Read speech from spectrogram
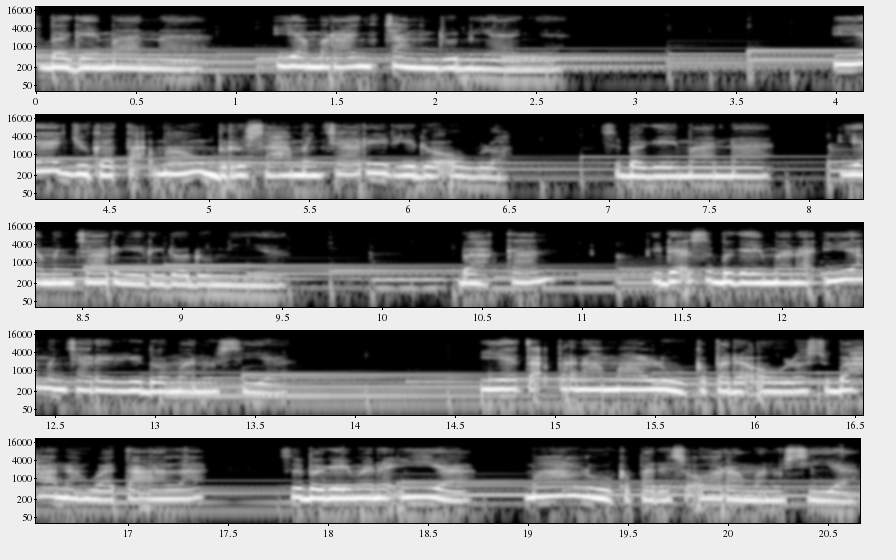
Sebagaimana ia merancang dunianya ia juga tak mau berusaha mencari ridho Allah, sebagaimana ia mencari ridho dunia. Bahkan, tidak sebagaimana ia mencari ridho manusia. Ia tak pernah malu kepada Allah Subhanahu wa Ta'ala, sebagaimana ia malu kepada seorang manusia.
